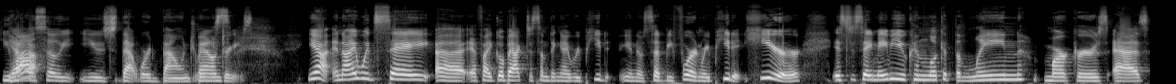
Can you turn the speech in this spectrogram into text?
you've yeah. also used that word boundaries. Boundaries. Yeah, and I would say uh, if I go back to something I repeat, you know, said before and repeat it here, is to say maybe you can look at the lane markers as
